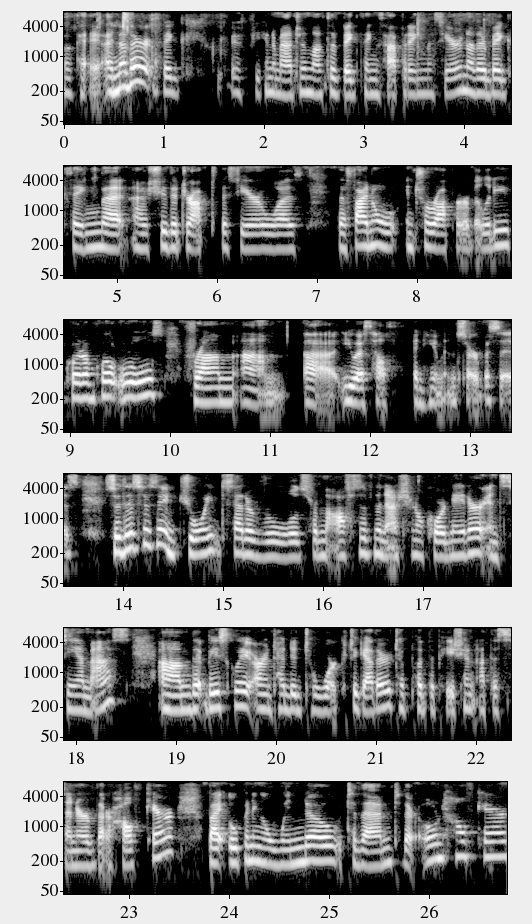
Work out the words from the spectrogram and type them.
Okay, another big if you can imagine, lots of big things happening this year. Another big thing that uh, shoe that dropped this year was the final interoperability, quote unquote, rules from um, uh, U.S. Health and Human Services. So this is a joint set of rules from the Office of the National Coordinator and CMS um, that basically are intended to work together to put the patient at the center of their healthcare by opening a window to them, to their own healthcare,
